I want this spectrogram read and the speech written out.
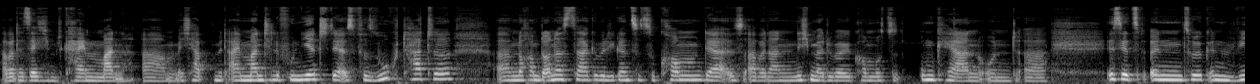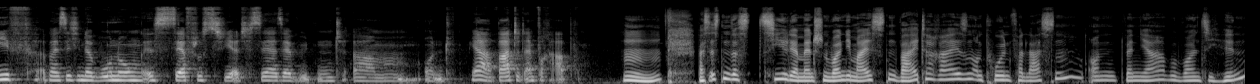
aber tatsächlich mit keinem Mann. Ähm, ich habe mit einem Mann telefoniert, der es versucht hatte, ähm, noch am Donnerstag über die Grenze zu kommen, der ist aber dann nicht mehr drüber gekommen, musste umkehren und äh, ist jetzt in, zurück in Lviv bei sich in der Wohnung, ist sehr frustriert, sehr, sehr wütend ähm, und ja, wartet einfach ab. Hm. Was ist denn das Ziel der Menschen? Wollen die meisten weiterreisen und Polen verlassen? Und wenn ja, wo wollen sie hin?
